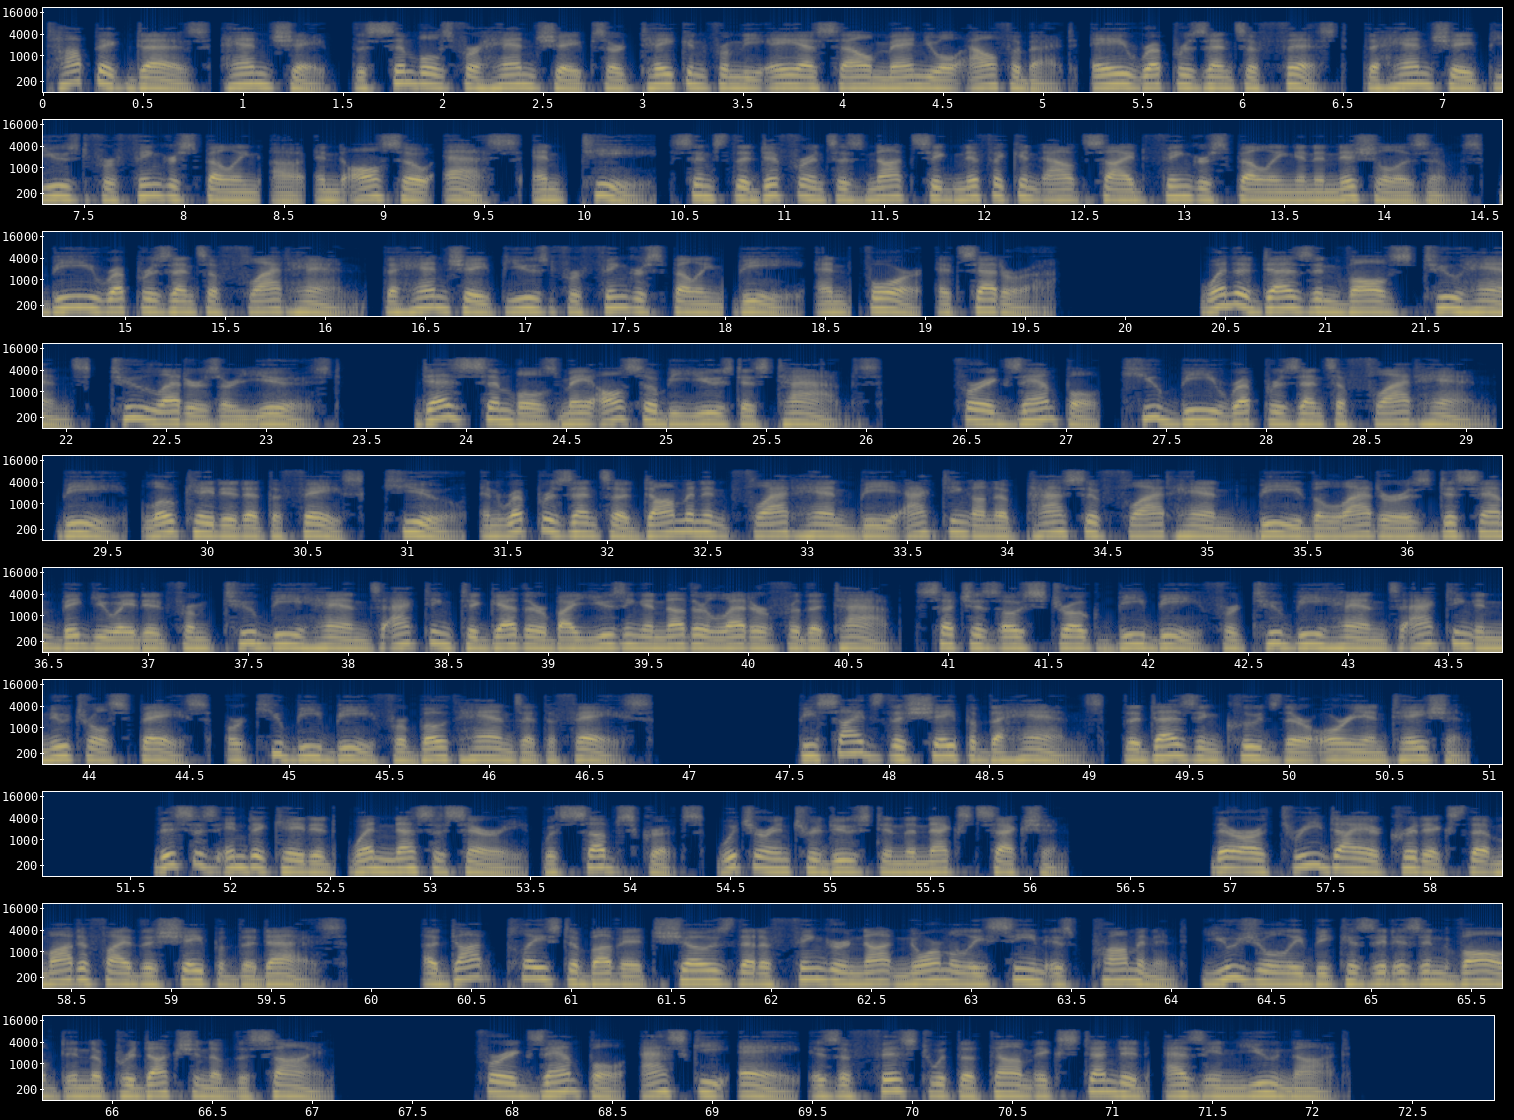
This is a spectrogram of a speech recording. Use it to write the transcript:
Topic des handshape The symbols for handshapes are taken from the ASL manual alphabet. A represents a fist, the handshape used for fingerspelling a and also s and t, since the difference is not significant outside fingerspelling and initialisms. B represents a flat hand, the handshape used for fingerspelling b and for, etc. When a des involves two hands, two letters are used. Des symbols may also be used as tabs. For example, QB represents a flat hand, B, located at the face, Q, and represents a dominant flat hand B acting on a passive flat hand B. The latter is disambiguated from two B hands acting together by using another letter for the tab, such as O stroke BB for two B hands acting in neutral space, or QBB for both hands at the face. Besides the shape of the hands, the des includes their orientation. This is indicated, when necessary, with subscripts, which are introduced in the next section. There are three diacritics that modify the shape of the des. A dot placed above it shows that a finger not normally seen is prominent, usually because it is involved in the production of the sign. For example, ASCII a is a fist with the thumb extended, as in U not.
